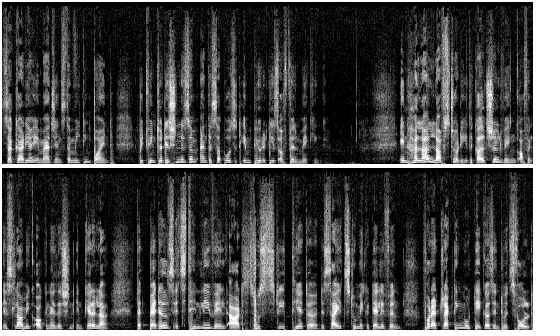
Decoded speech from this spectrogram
Zakaria imagines the meeting point between traditionalism and the supposed impurities of filmmaking. In Halal Love Story, the cultural wing of an Islamic organization in Kerala that peddles its thinly veiled art through street theatre decides to make a telefilm for attracting more takers into its fold.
